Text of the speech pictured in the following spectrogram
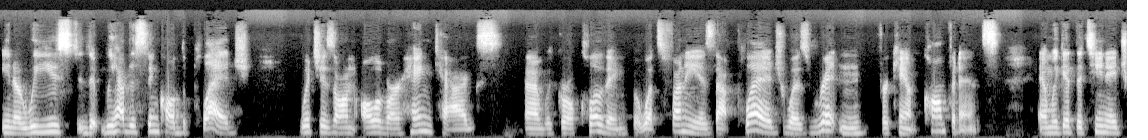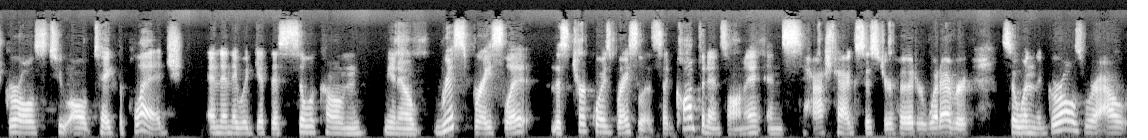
you know we used to, we have this thing called the pledge which is on all of our hang tags uh, with girl clothing. But what's funny is that pledge was written for camp confidence and we get the teenage girls to all take the pledge and then they would get this silicone you know wrist bracelet this turquoise bracelet that said confidence on it and hashtag sisterhood or whatever so when the girls were out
